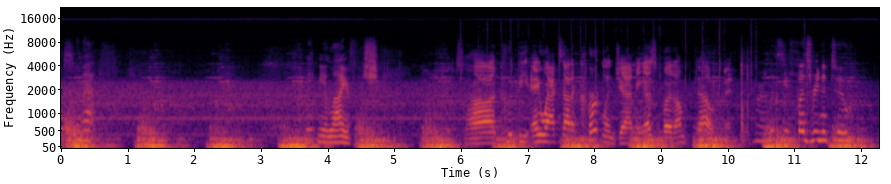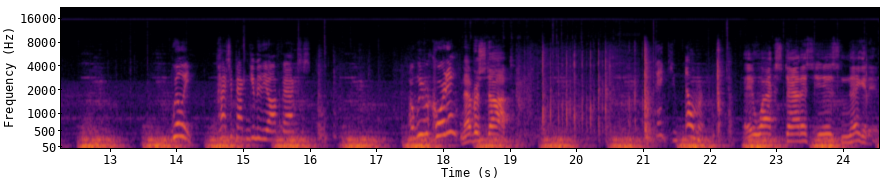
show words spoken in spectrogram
Listen to that. Make me a liar, fish. Uh, could be AWACS out of Kirtland jamming us, but I'm doubting it. All right, let's see if Fud's reading it too. Willie, patch it back and give me the off axis. Are we recording? Never stopped. Thank you, Elmer. AWACS status is negative.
